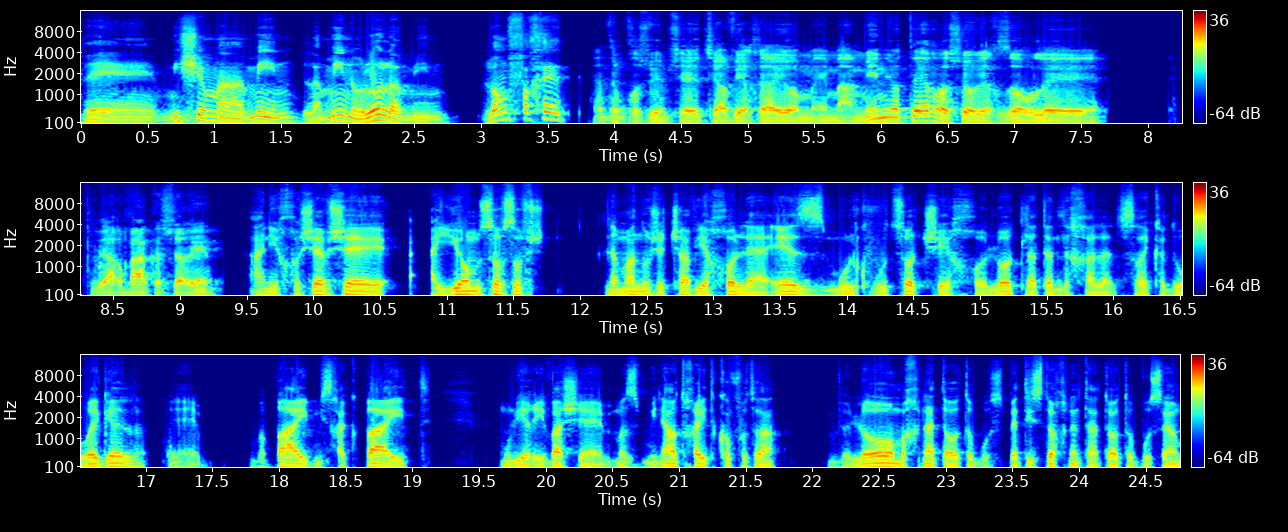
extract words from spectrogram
ומי שמאמין, למין או לא למין, לא מפחד. אתם חושבים שצ'אבי אחרי היום אה, מאמין יותר, או שהוא יחזור ל... לארבעה קשרים? אני חושב שהיום סוף סוף למדנו שצ'אבי יכול להעז מול קבוצות שיכולות לתת לך לשחק כדורגל, אה, בבית, משחק בית, מול יריבה שמזמינה אותך לתקוף אותה, ולא מחנה את האוטובוס. בטיס לא הכנה את האוטובוס היום.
